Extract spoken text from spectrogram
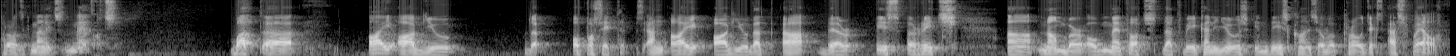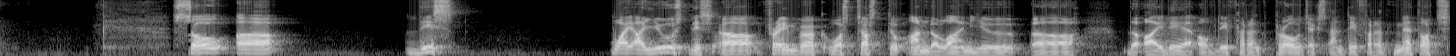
project management methods. But uh, I argue the opposite, and I argue that uh, there is a rich uh, number of methods that we can use in these kinds of uh, projects as well. So uh, this, why I used this uh, framework was just to underline you uh, the idea of different projects and different methods.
